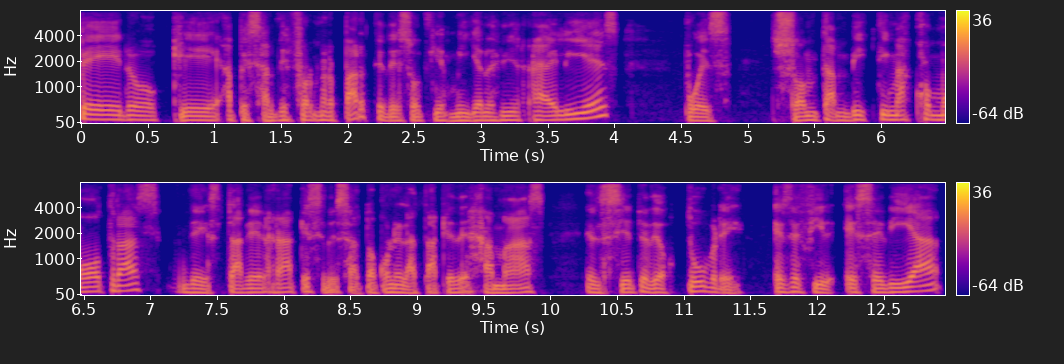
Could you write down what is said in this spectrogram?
pero que a pesar de formar parte de esos 10 millones de israelíes, pues son tan víctimas como otras de esta guerra que se desató con el ataque de Hamas el 7 de octubre. Es decir, ese día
